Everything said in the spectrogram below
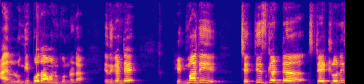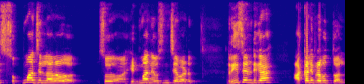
ఆయన లొంగిపోదాం అనుకున్నాడా? ఎందుకంటే హిడ్మాది ఛత్తీస్గఢ్ స్టేట్లోని సుక్మా జిల్లాలో సో హిడ్మా నివసించేవాడు. రీసెంట్గా అక్కడి ప్రభుత్వాలు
